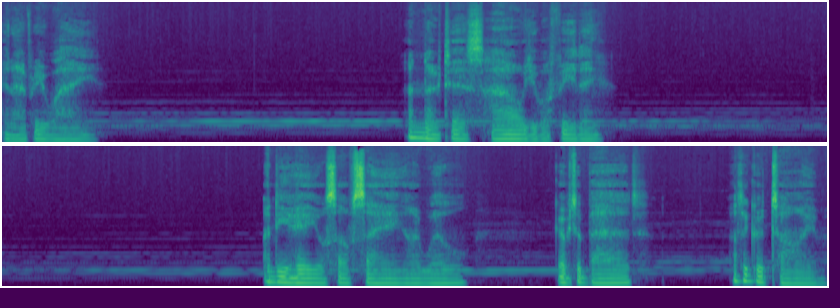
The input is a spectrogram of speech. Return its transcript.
in every way. And notice how you are feeling. And you hear yourself saying, I will go to bed at a good time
